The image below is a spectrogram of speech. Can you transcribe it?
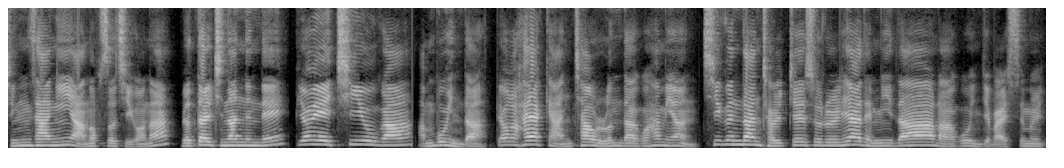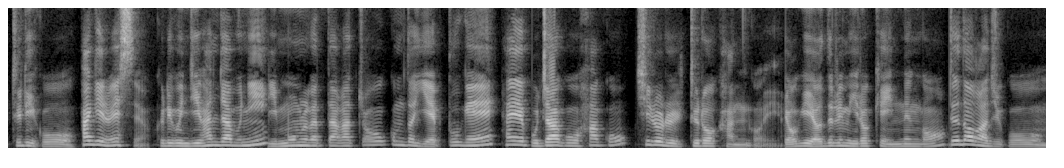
증상이 안 없어지거나 몇 달 지났는데 뼈의 치유가 안 보인다. 뼈가 하얗게 안 차오른다고 하면 치근단 절제술을 해야 됩니다. 라고 이제 말씀을 드리고 하기로 했어요. 그리고 이제 환자분이 잇몸을 갖다가 조금 더 예쁘게 해 보자고 하고 치료를 들어간 거예요. 여기 여드름이 이렇게 있는 거 뜯어가지고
